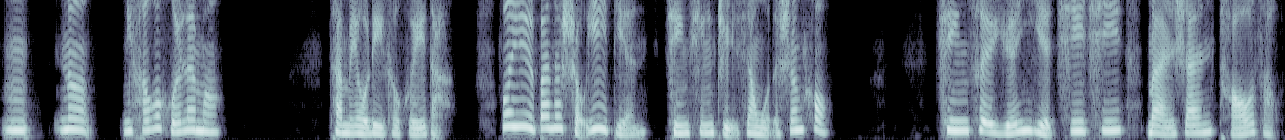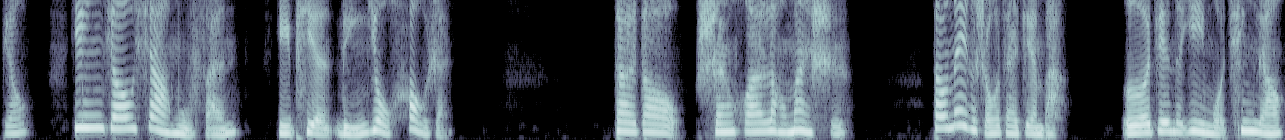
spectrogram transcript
嗯，那你还会回来吗？”他没有立刻回答，温玉般的手一点，轻轻指向我的身后：“青翠原野萋萋，满山桃枣凋，应郊夏木繁，一片林柚浩然。”待到山花浪漫时，到那个时候再见吧。额间的一抹清凉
